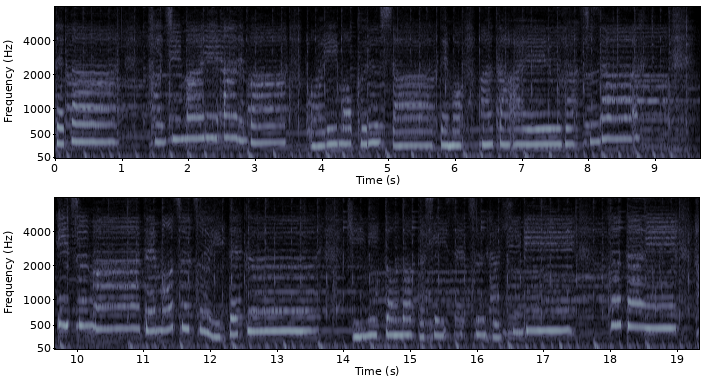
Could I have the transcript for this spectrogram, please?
出た。始まりあれば折も来るさでもまた会えるはずだい。つまでも続いてく。君との大切な日々二人離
